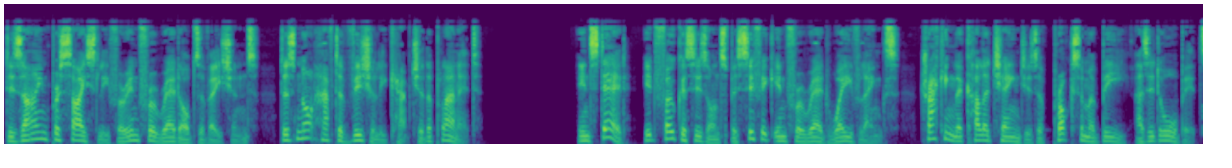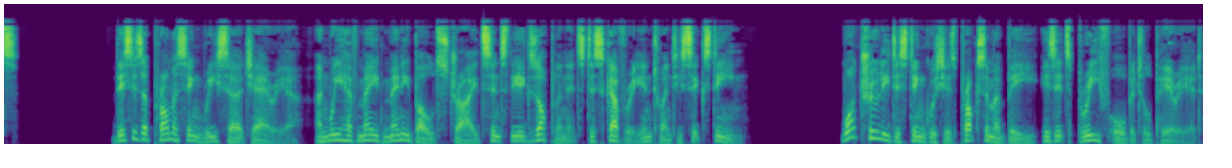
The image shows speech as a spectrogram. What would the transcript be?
designed precisely for infrared observations, does not have to visually capture the planet. Instead, it focuses on specific infrared wavelengths, tracking the color changes of Proxima b as it orbits. This is a promising research area, and we have made many bold strides since the exoplanet's discovery in 2016. What truly distinguishes Proxima b is its brief orbital period.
